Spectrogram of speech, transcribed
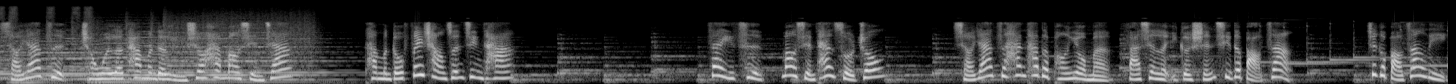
小鸭子成为了他们的领袖和冒险家，他们都非常尊敬他。在一次冒险探索中，小鸭子和他的朋友们发现了一个神奇的宝藏。这个宝藏里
